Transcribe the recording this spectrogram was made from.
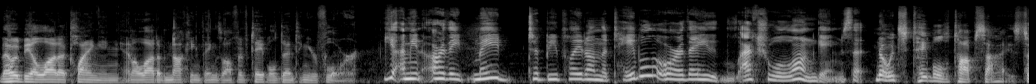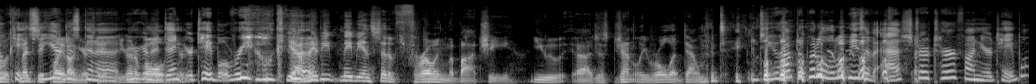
that would be a lot of clanging and a lot of knocking things off of table, denting your floor. yeah. I mean, are they made to be played on the table, or are they actual lawn games? That No, it's tabletop size, so okay, it's meant so to be you're played on your gonna table. you're gonna roll dent your table real good. Yeah, maybe maybe instead of throwing the bocce, you uh, just gently roll it down the table. Do you have to put a little piece of astroturf on your table?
